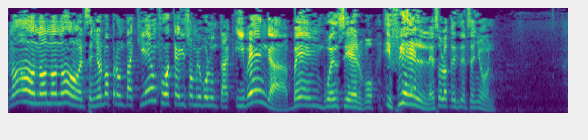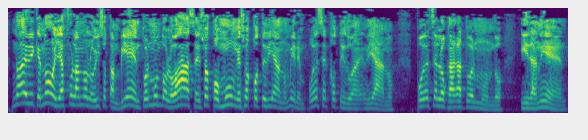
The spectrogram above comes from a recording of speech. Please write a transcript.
No, no, no, no. El Señor va a preguntar, ¿quién fue que hizo mi voluntad? Y venga, ven, buen siervo y fiel. Eso es lo que dice el Señor. No hay de que no, ya fulano lo hizo también, todo el mundo lo hace, eso es común, eso es cotidiano. Miren, puede ser cotidiano, puede ser lo que haga todo el mundo. Y Daniel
